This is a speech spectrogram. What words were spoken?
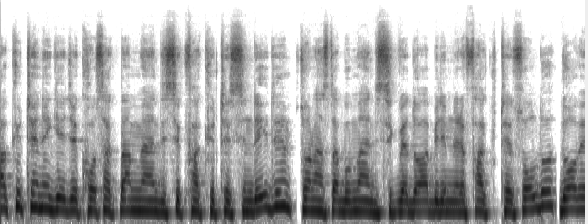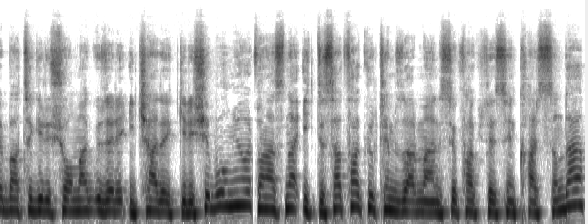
Fakültene gelecek olsak ben mühendislik fakültesindeydim. Sonrasında bu mühendislik ve doğa bilimleri fakültesi oldu. Doğu ve batı girişi olmak üzere iki adet girişi bulunuyor. Sonrasında iktisat fakültemiz var mühendislik fakültesinin karşısında.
